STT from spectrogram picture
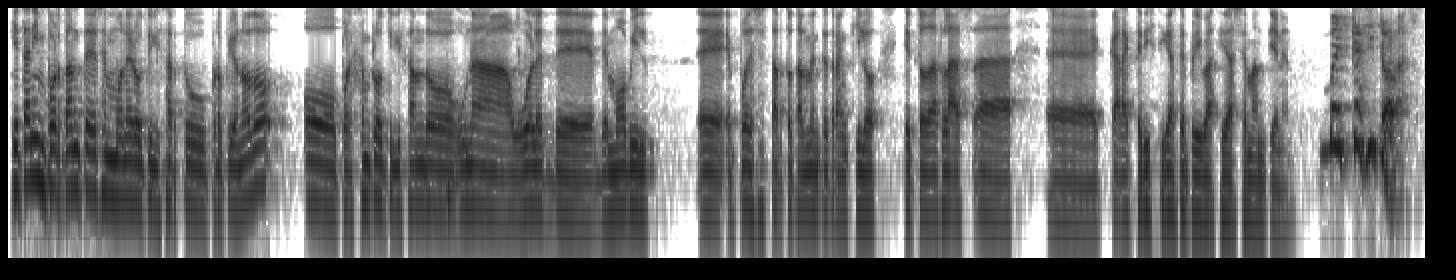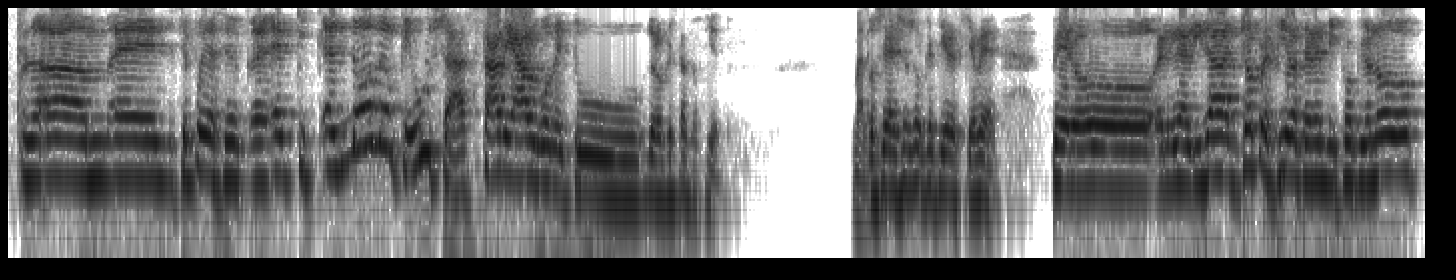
¿Qué tan importante es en Monero utilizar tu propio nodo? O, por ejemplo, utilizando una wallet de, de móvil eh, puedes estar totalmente tranquilo que todas las características de privacidad se mantienen. Pues casi todas. Um, se puede hacer. El, nodo que usas sabe algo de, tu, de lo que estás haciendo. O sea, eso es lo que tienes que ver. Pero en realidad yo prefiero tener mi propio nodo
